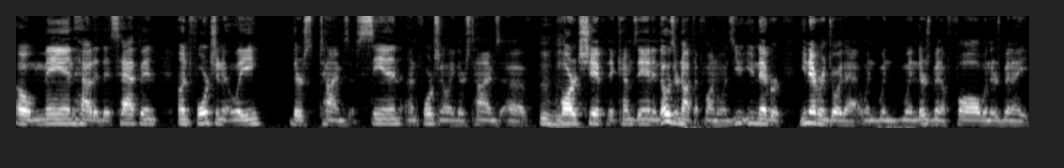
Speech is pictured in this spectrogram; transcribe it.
oh man, how did this happen? Unfortunately, there's times of sin. Unfortunately, there's times of mm-hmm. hardship that comes in, and those are not the fun ones. You you never you never enjoy that when when when there's been a fall, when there's been a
